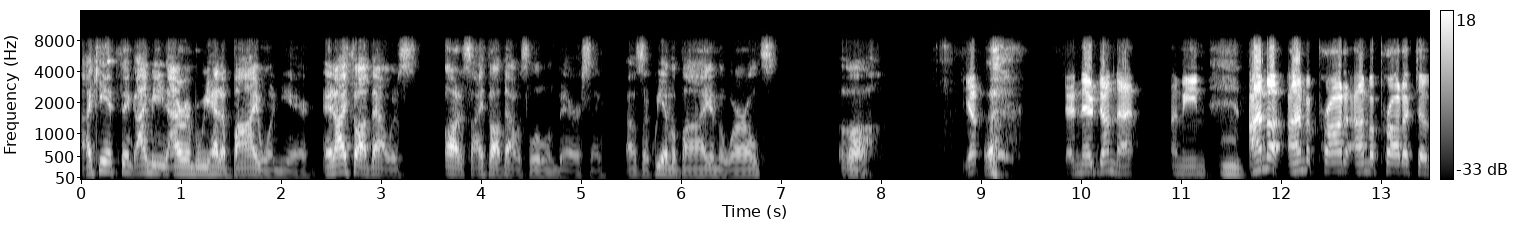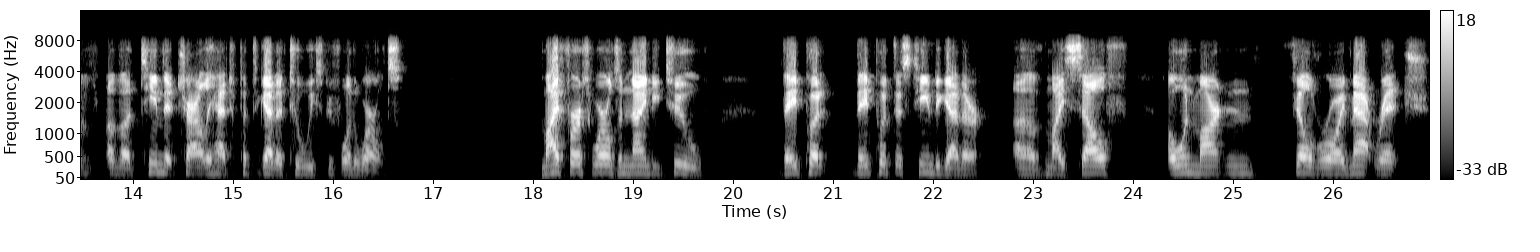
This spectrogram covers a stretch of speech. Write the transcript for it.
I can't think. I mean, I remember we had a buy one year, and I thought that was honest. I thought that was a little embarrassing. I was like, we have a buy in the worlds. Oh, Yep. and they've done that. I mean, Mm. I'm a I'm a product I'm a product of of a team that Charlie had to put together two weeks before the Worlds. My first Worlds in '92, they put they put this team together of myself, Owen Martin, Phil Roy, Matt Rich,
